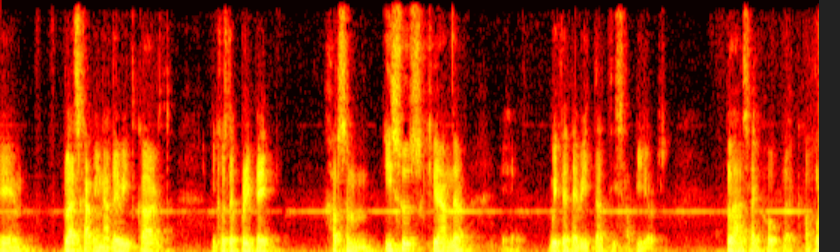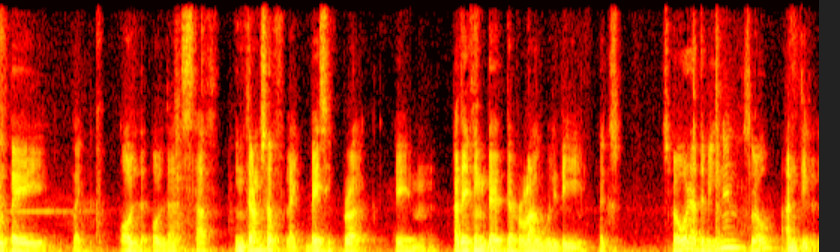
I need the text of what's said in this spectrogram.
Um, plus having a debit card, because the prepaid have some issues here and there uh, with the debit that disappears. Plus, I hope like Apple Pay, like all the, all that stuff in terms of like basic product. Um, but I think that the rollout will be like slower at the beginning, slow until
